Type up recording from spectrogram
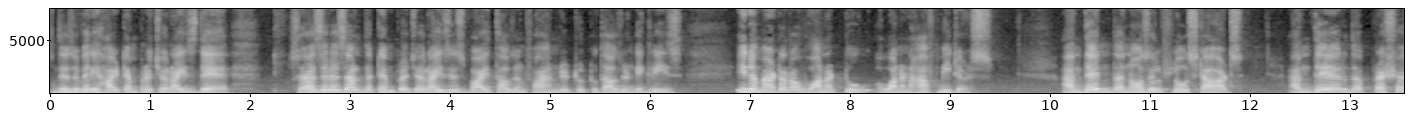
There is a very high temperature rise there so, as a result the temperature rises by 1500 to 2000 degrees in a matter of 1 or 2 one and a half meters and then the nozzle flow starts and there the pressure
